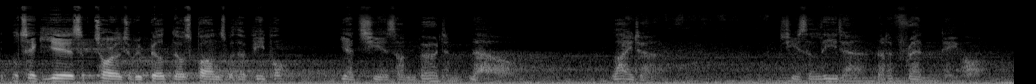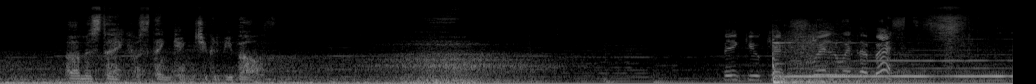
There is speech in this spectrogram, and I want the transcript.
It will take years of toil to rebuild those bonds with her people. Yet she is unburdened now. Lighter. She is a leader, not a friend, Eivor. Her mistake was thinking she could be both. Think you can swill with the best?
